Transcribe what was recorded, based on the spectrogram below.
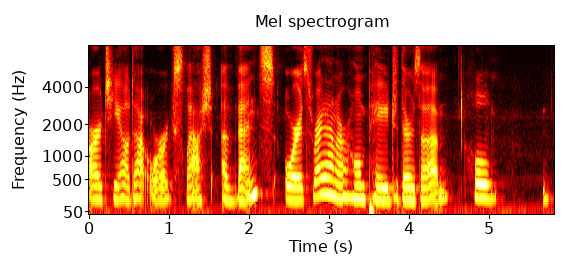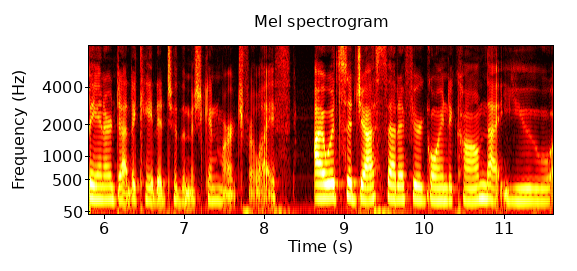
rtl.org/events or it's right on our homepage. There's a whole banner dedicated to the Michigan March for Life. I would suggest that if you're going to come that you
